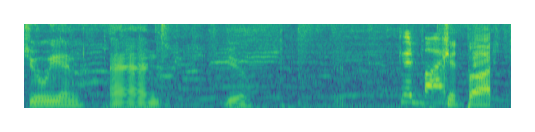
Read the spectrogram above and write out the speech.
Julian, and you. Goodbye. Goodbye.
